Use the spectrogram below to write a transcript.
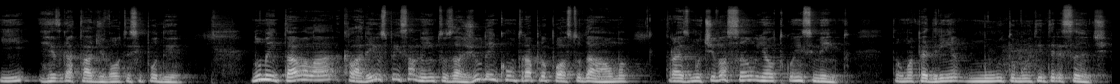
e resgatar de volta esse poder. No mental, ela clareia os pensamentos, ajuda a encontrar propósito da alma, traz motivação e autoconhecimento. Então, uma pedrinha muito, muito interessante.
